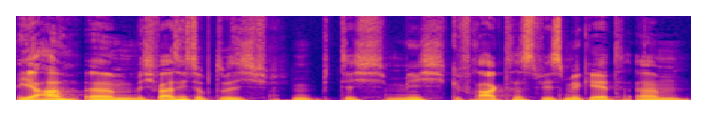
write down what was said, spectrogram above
ja, ähm, ich weiß nicht, ob du dich, dich mich gefragt hast, wie es mir geht. Ähm,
